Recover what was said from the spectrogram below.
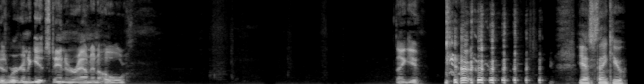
is we're gonna get standing around in a hole. Thank you. Yes, thank you.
